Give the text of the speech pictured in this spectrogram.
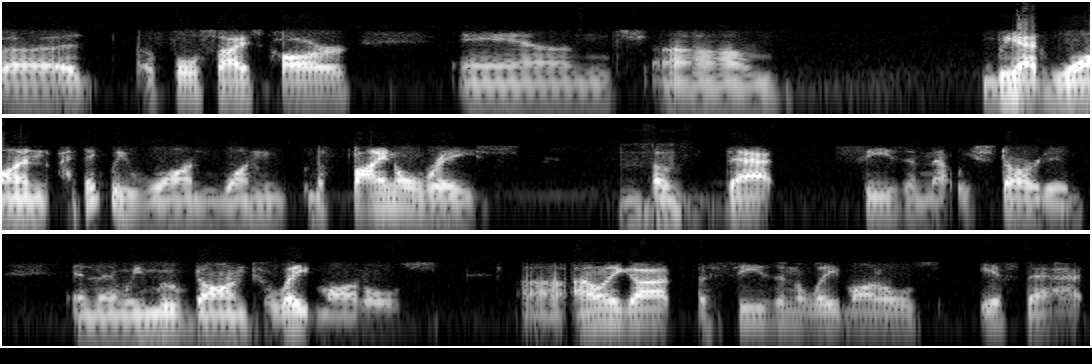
uh, a full size car, and um, we had one. I think we won one the final race mm-hmm. of that season that we started, and then we moved on to late models. Uh, I only got a season of late models, if that,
